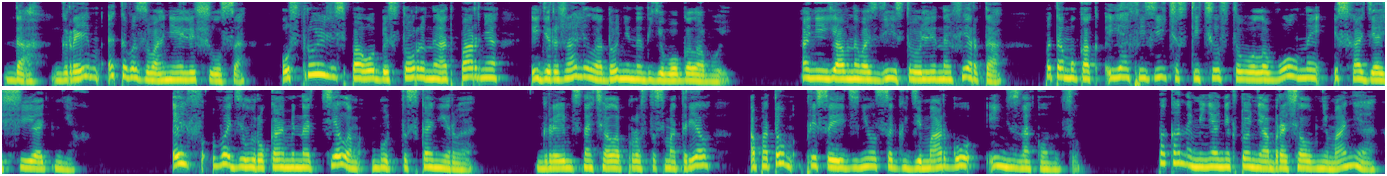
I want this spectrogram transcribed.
да, Грейм этого звания лишился, устроились по обе стороны от парня и держали ладони над его головой. Они явно воздействовали на Ферта, потому как я физически чувствовала волны, исходящие от них. Эльф водил руками над телом, будто сканируя. Грейм сначала просто смотрел, а потом присоединился к Димаргу и незнакомцу. Пока на меня никто не обращал внимания,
